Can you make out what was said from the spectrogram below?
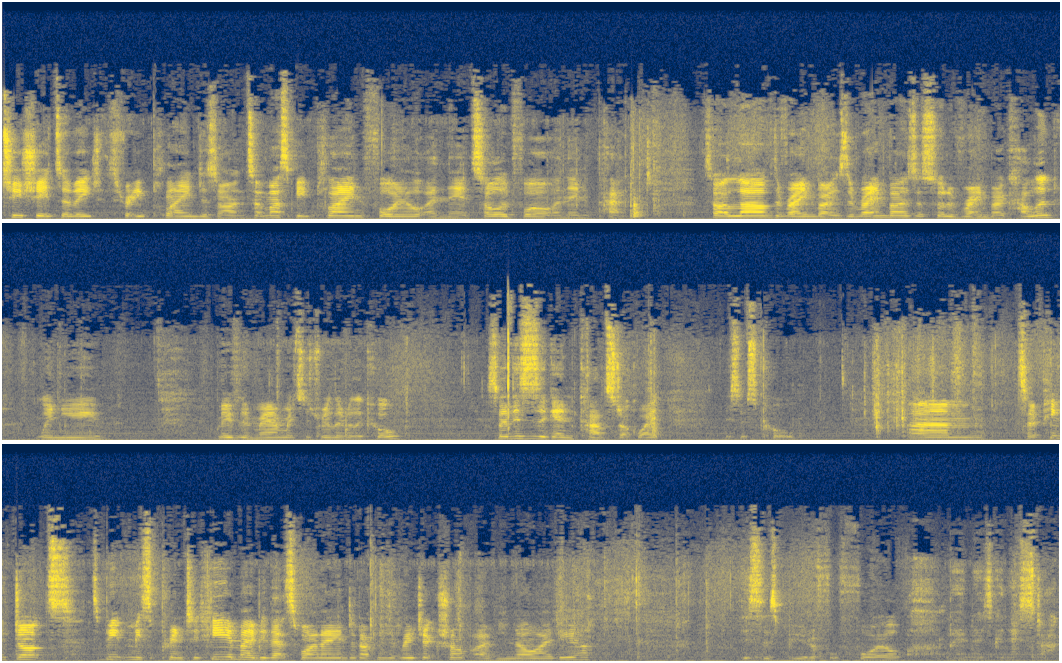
two sheets of each three plain designs. So it must be plain foil and then solid foil and then patterned. So I love the rainbows. The rainbows are sort of rainbow coloured when you move them around, which is really, really cool. So this is again cardstock weight. This is cool. Um, so pink dots, bit misprinted here. Maybe that's why they ended up in the reject shop. I have no idea. This is beautiful foil. Oh, Band-Aid's getting stuck.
